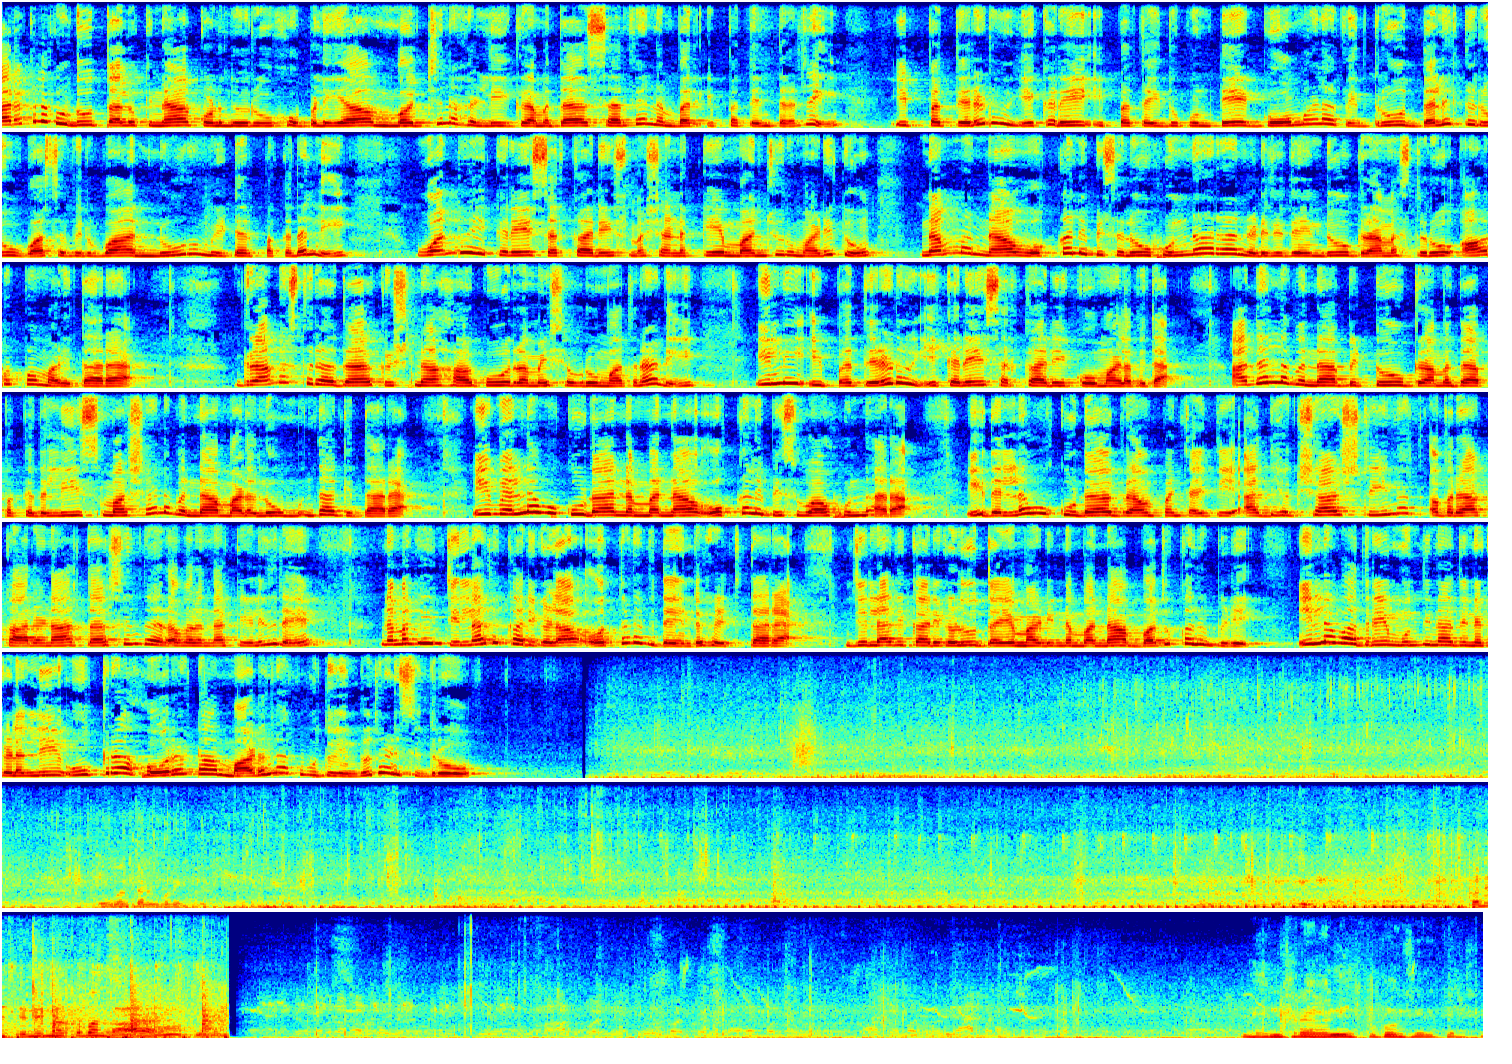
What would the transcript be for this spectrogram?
ಅರಕಲಗೂಡು ತಾಲೂಕಿನ ಕೊಣನೂರು ಹೋಬಳಿಯ ಮಜ್ಜನಹಳ್ಳಿ ಗ್ರಾಮದ ಸರ್ವೆ ನಂಬರ್ ಇಪ್ಪತ್ತೆಂಟರಲ್ಲಿ ಇಪ್ಪತ್ತೆರಡು ಎಕರೆ ಇಪ್ಪತ್ತೈದು ಗುಂಟೆ ಗೋಮಾಳವಿದ್ರೂ ದಲಿತರು ವಾಸವಿರುವ ನೂರು ಮೀಟರ್ ಪಕ್ಕದಲ್ಲಿ ಒಂದು ಎಕರೆ ಸರ್ಕಾರಿ ಸ್ಮಶಾನಕ್ಕೆ ಮಂಜೂರು ಮಾಡಿದ್ದು ನಮ್ಮನ್ನ ಒಕ್ಕಲೆಬ್ಬಿಸಲು ಹುನ್ನಾರ ನಡೆದಿದೆ ಎಂದು ಗ್ರಾಮಸ್ಥರು ಆರೋಪ ಮಾಡಿದ್ದಾರೆ. ಗ್ರಾಮಸ್ಥರಾದ ಕೃಷ್ಣ ಹಾಗೂ ರಮೇಶ್ ಅವರು ಮಾತನಾಡಿ, ಇಲ್ಲಿ ಇಪ್ಪತ್ತೆರಡು ಎಕರೆ ಸರ್ಕಾರಿ ಗೋಮಾಳವಿದೆ. ಅದೆಲ್ಲವನ್ನ ಬಿಟ್ಟು ಗ್ರಾಮದ ಪಕ್ಕದಲ್ಲಿ ಸ್ಮಶಾನವನ್ನ ಮಾಡಲು ಮುಂದಾಗಿದ್ದಾರೆ. ಇವೆಲ್ಲವೂ ಕೂಡ ನಮ್ಮನ್ನ ಒಕ್ಕಲೆಬ್ಬಿಸುವ ಹುನ್ನಾರ. ಇದೆಲ್ಲವೂ ಕೂಡ ಗ್ರಾಮ ಪಂಚಾಯಿತಿ ಅಧ್ಯಕ್ಷ ಶ್ರೀನಾಥ್ ಅವರ ಕಾರಣ ತಹಸೀಲ್ದಾರ್ ಅವರನ್ನ ಕೇಳಿದರೆ ನಮಗೆ ಜಿಲ್ಲಾಧಿಕಾರಿಗಳ ಒತ್ತಡವಿದೆ ಎಂದು ಹೇಳ್ತಿದ್ದಾರೆ. ಜಿಲ್ಲಾಧಿಕಾರಿಗಳು ದಯಮಾಡಿ ನಮ್ಮನ್ನ ಬದುಕಲು ಬಿಡಿ. ಇಲ್ಲವಾದರೆ ಮುಂದಿನ ದಿನಗಳಲ್ಲಿ ಉಗ್ರ ಹೋರಾಟ ಮಾಡಲಾಗುವುದು ಎಂದು ತಿಳಿಸಿದರು. ಬನ್ನಿ ತಿಂಡಿ ಮಾಡ್ಕೊ ಬಂದ ಹೆಂಗಸರೆಲ್ಲ ನಿಂತ್ಬಿಟ್ಟು ಸೇರಿ ಕೆಲಸ.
